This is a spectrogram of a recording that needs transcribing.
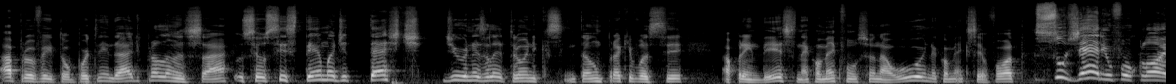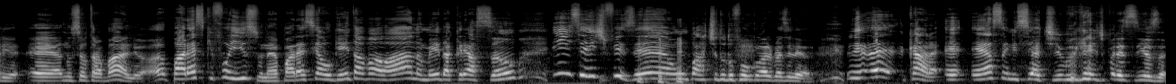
aproveitou a oportunidade para lançar o seu sistema de teste de urnas eletrônicas. Então, para que você aprendesse, né? Como é que funciona a urna, como é que você vota. Sugere o folclore é, no seu trabalho? Ah, parece que foi isso, né? Parece que alguém tava lá no meio da criação. E se a gente fizer um partido do folclore brasileiro? É, cara, é essa iniciativa que a gente precisa.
